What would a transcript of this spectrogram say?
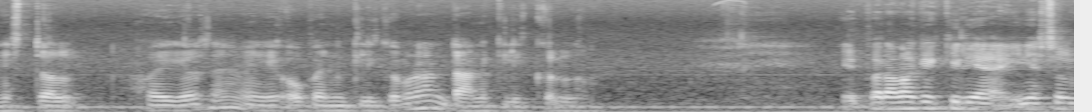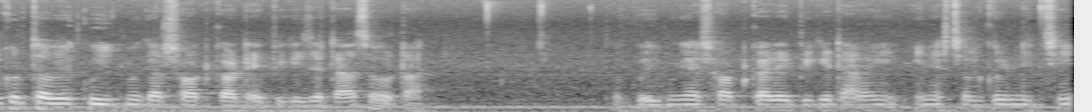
ইনস্টল হয়ে গেছে, আমি ওপেন ক্লিক করব ডান ক্লিক করলাম। এরপর আমাকে ক্লিয়ার ইনস্টল করতে হবে কুইক মেকার শর্টকাট এপিকে যেটা আছে ওটা। তো কুইক মেকার শর্টকাট এপিকেটা আমি ইনস্টল করে নিচ্ছি।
